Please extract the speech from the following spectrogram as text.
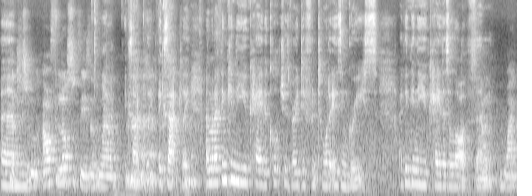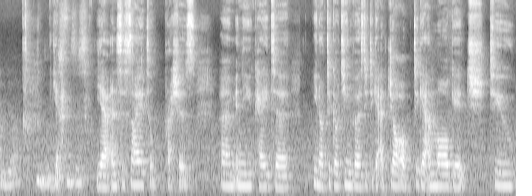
Um, That's true. Our philosophies as well. Exactly, exactly. Um, and I think in the UK, the culture is very different to what it is in Greece. I think in the UK, there's a lot of um, White and. Yeah. Yeah, and societal pressures um, in the UK to you know, to go to university, to get a job, to get a mortgage, to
